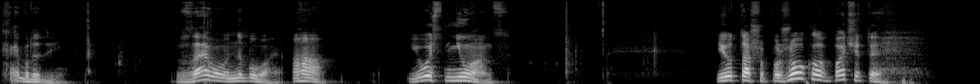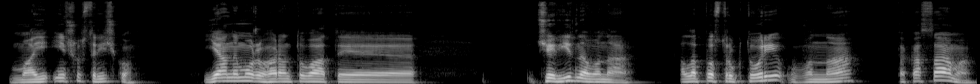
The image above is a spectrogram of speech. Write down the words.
Хай буде дві. Зайвого не буває. Ага. І ось нюанс. І от та, що пожовкла, бачите, має іншу стрічку. Я не можу гарантувати, чи рідна вона, але по структурі вона така сама.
